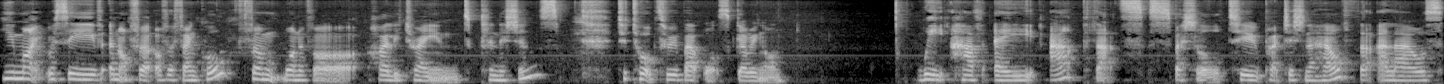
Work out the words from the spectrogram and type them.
you might receive an offer of a phone call from one of our highly trained clinicians to talk through about what's going on we have a app that's special to practitioner health that allows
